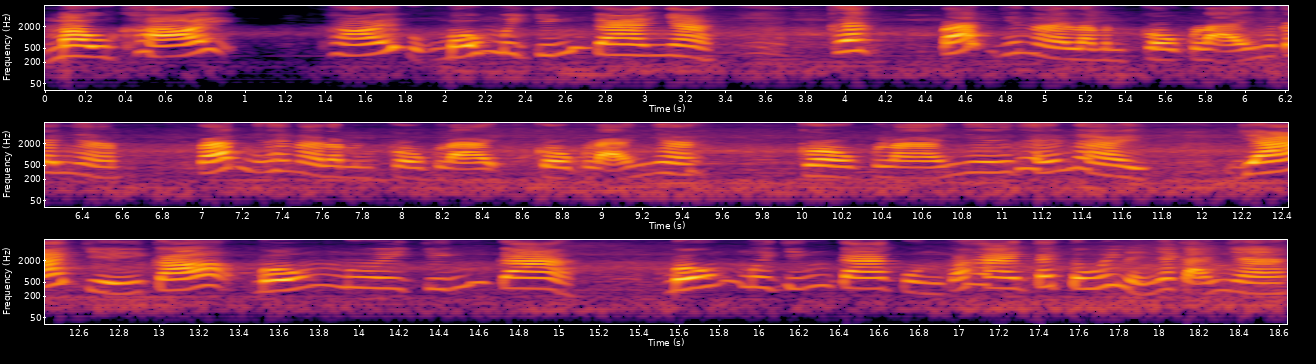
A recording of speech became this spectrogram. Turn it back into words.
màu khói. Khói cũng 49k nha. Cái tát như này là mình cột lại nha cả nhà. Tát như thế này là mình cột lại cột lại nha. Cột lại như thế này. Giá chỉ có 49k 49k quần có hai cái túi nữa nha cả nhà.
